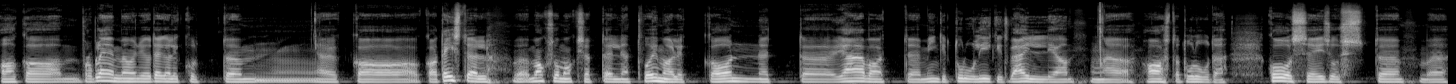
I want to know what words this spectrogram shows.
aga probleeme on ju tegelikult ka, ka teistel maksumaksjatel, nii et võimalik on, et jäävad mingid tululiigid välja äh, aastatulude koosseisust. Äh,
